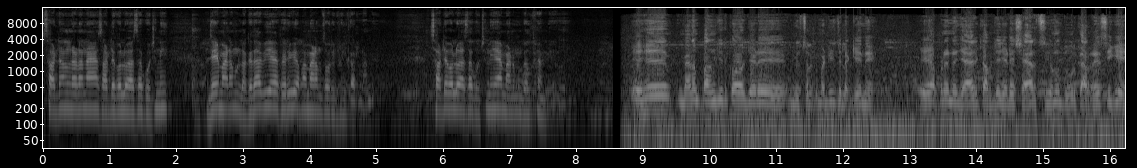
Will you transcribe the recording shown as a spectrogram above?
ਸਾਡੇ ਨਾਲ ਲੜਨਾ ਆਇਆ ਸਾਡੇ ਵੱਲੋਂ ਐਸਾ ਕੁਝ ਨਹੀਂ। ਜੇ ਮੈਡਮ ਨੂੰ ਲੱਗਦਾ ਵੀ ਹੈ, ਫਿਰ ਵੀ ਆਪਾਂ ਮੈਡਮ ਸੌਰੀ ਫੀਲ ਕਰ ਲਾਂਗੇ। ਸਾਡੇ ਵੱਲੋਂ ਐਸਾ ਕੁਝ ਨਹੀਂ ਹੈ, ਮੈਡਮ ਨੂੰ ਗਲਤਫਹਿਮੀ ਹੋ। ਇਹ ਮੈਡਮ ਪਰਮਜੀਤ ਕੌਰ ਜਿਹੜੇ ਮਿਊਨਿਸਪਲ ਕਮੇਟੀ 'ਚ ਲੱਗੇ ਨੇ, ਇਹ ਆਪਣੇ ਨਜਾਇਜ਼ ਕਬਜ਼ੇ ਜਿਹੜੇ ਸ਼ਹਿਰ ਸੀ ਉਹਨੂੰ ਦੂਰ ਕਰ ਰਹੇ ਸੀਗੇ।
